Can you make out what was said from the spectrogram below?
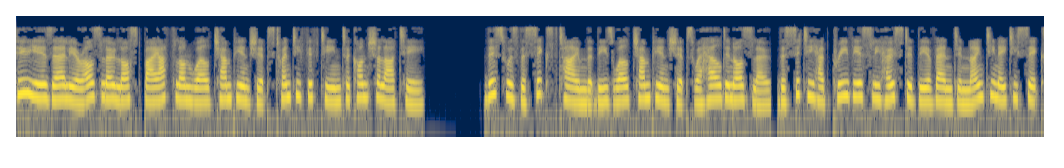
Two years earlier Oslo lost Biathlon World Championships 2015 to Kontiolahti. This was the sixth time that these World Championships were held in Oslo. The city had previously hosted the event in 1986,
